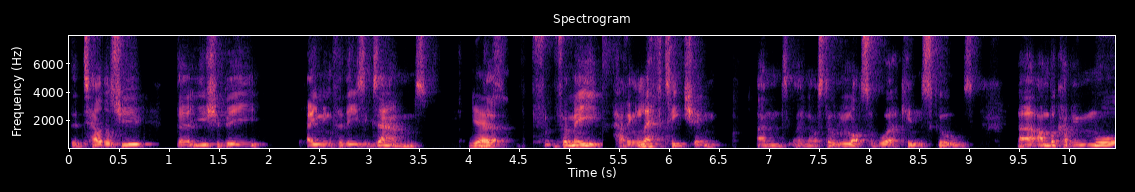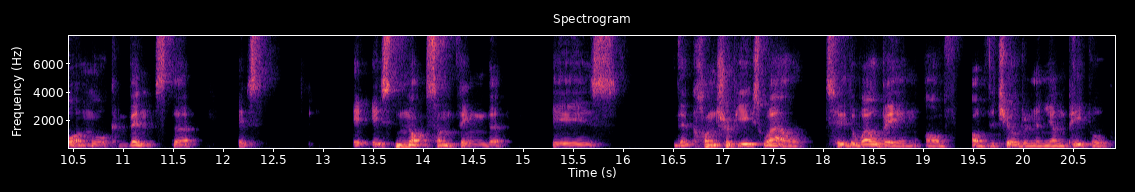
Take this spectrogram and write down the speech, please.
that tells you that you should be aiming for these exams yes f- for me having left teaching and you know still lots of work in schools uh, i'm becoming more and more convinced that it's it, it's not something that is that contributes well to the well-being of of the children and young people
